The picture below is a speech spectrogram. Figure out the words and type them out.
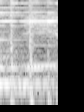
நந்தி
